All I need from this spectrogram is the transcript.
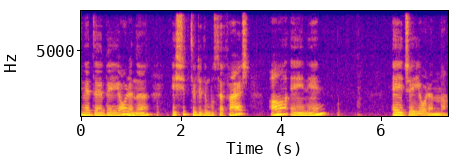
yine DB'ye oranı eşittir dedim bu sefer. AE'nin EC'ye oranına.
